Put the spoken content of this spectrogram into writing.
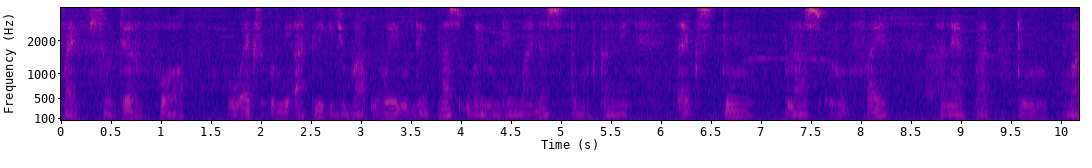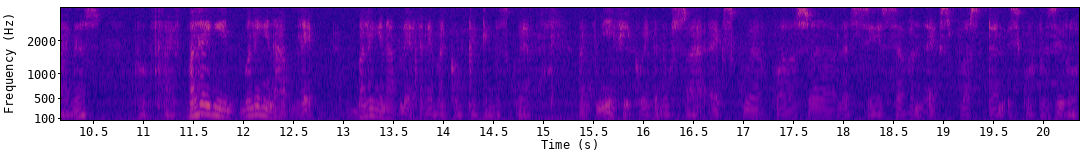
5 so therefore ux umi artli ki juba y unding plus y unding minus temutkan ni x2 plus root 5 hanya pa 2 minus root 5 balingin balingin haple balingin haple kan by completing the square. And if you kan usa x square plus uh, let's say 7x plus 10 is equal to 0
